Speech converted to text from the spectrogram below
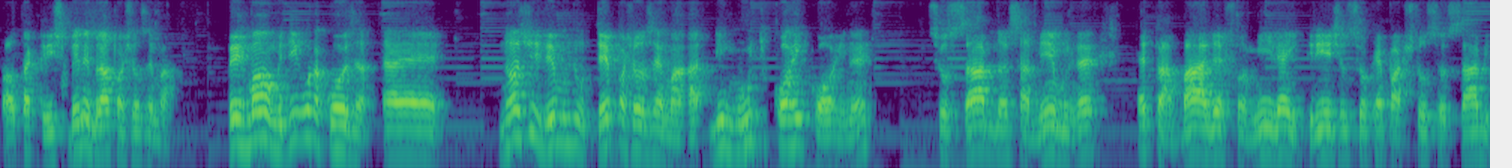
Falta Cristo. Bem lembrado, pastor Zemar. Meu irmão, me diga uma coisa. É, nós vivemos num tempo, pastor Zemar, de muito corre-corre, né? o senhor sabe, nós sabemos, né? É trabalho, é família, é igreja, o senhor que é pastor, o senhor sabe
